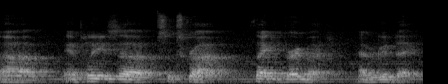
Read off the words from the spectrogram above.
Uh, and please uh, subscribe. Thank you very much. Have a good day.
